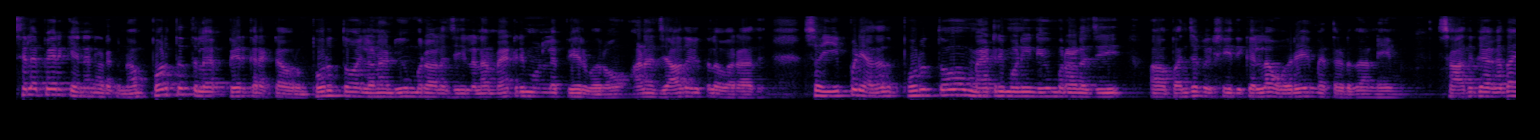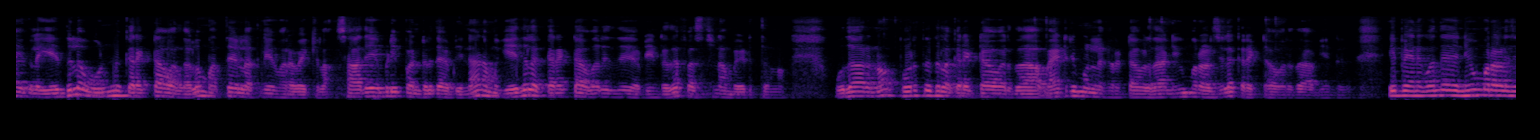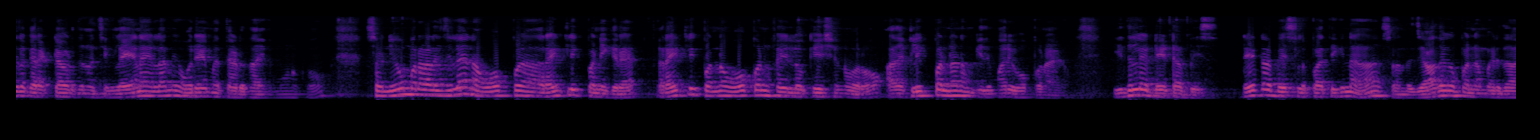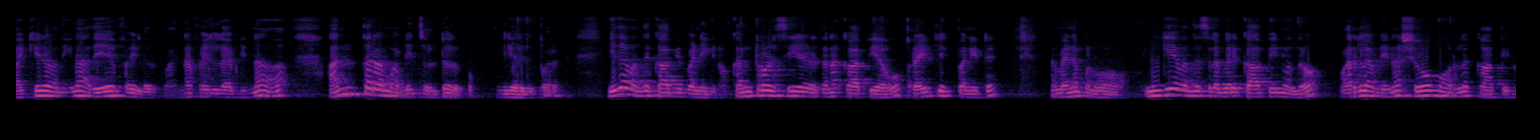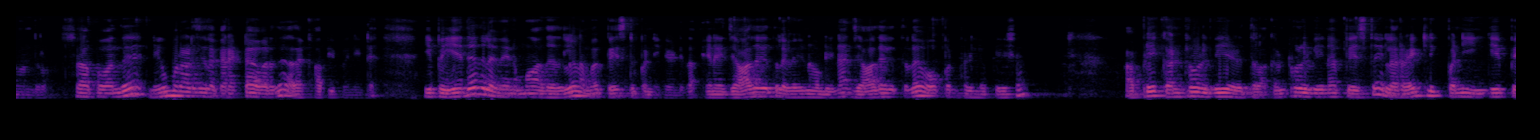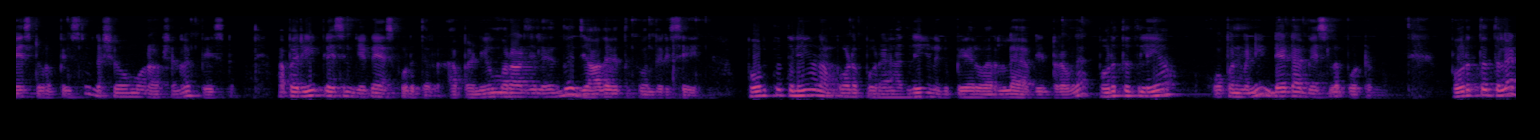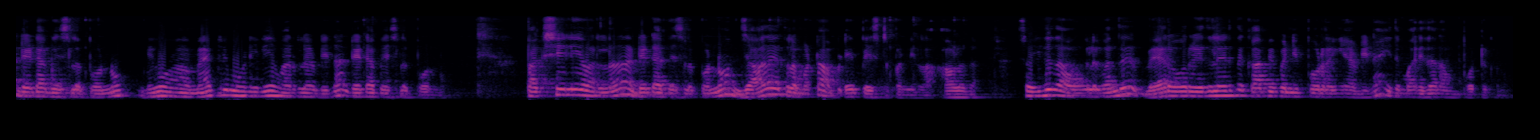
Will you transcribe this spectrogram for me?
சில பேருக்கு என்ன நடக்கும்னா பொருத்தத்துல பேர் கரெக்டா வரும். பொருத்தம் இல்லைன்னா நியூமராலஜி இல்லைன்னா மேட்ரிமோனில பேர் வரும். ஆனா ஜாதகத்துல வராது. ஸோ இப்படி அதாவது பொருத்தம் மேட்ரிமோனி நியூமராலஜி பஞ்சபக்ஷி இதுக்கெல்லாம் ஒரே மெத்தடு தான் நேம் ஸோ அதுக்காக தான் இதில் எதில் ஒன்று கரெக்டாக வந்தாலும் மற்ற எல்லாத்துலேயும் வர வைக்கலாம். ஸோ அதை எப்படி பண்ணுறது அப்படின்னா நமக்கு எதில் கரெக்டாக வருது அப்படின்றத ஃபஸ்ட்டு நம்ம எடுத்துடணும். உதாரணம் பொருத்தத்தில் கரெக்டாக வருதா? மேட்ரிமோனில் கரெக்டாக வருதா? நியூமராலஜியில் கரெக்டாக வருதா? அப்படின்றது. இப்போ எனக்கு வந்து நியூமராலஜியில் கரெக்டாக வருதுன்னு வச்சுங்களேன் ஏன்னா எல்லாமே ஒரே மெத்தடு தான் இது மூணுக்கும். ஸோ நியூமராலஜியில் நான் ஓப்பன் ரைட் கிளிக் பண்ணிக்கிறேன். ரைட் கிளிக் பண்ணால் ஓப்பன் ஃபைல் லொக்கேஷன் வரும். அதை கிளிக் பண்ணால் நமக்கு இது மாதிரி ஓப்பன் ஆகிடும் இதில் டேட்டா பேஸ் டேட்டா பேஸில் பார்த்தீங்கன்னா ஸோ அந்த ஜாதகம் பண்ண மாதிரி தான். கீழே வந்தீங்கன்னா அதே ஃபைல் இருக்கும். என்ன ஃபைலில் அப்படின்னா அந்தரம் அப்படின்னு சொல்லிட்டு இருக்கும். இங்கே இருக்கு பாருங்கள் இதை வந்து காப்பி பண்ணிக்கணும். கண்ட்ரோல் சி எடுத்தனா காப்பி ஆகும். ரைட் கிளிக் பண்ணிவிட்டு நம்ம என்ன பண்ணுவோம்? இங்கேயே வந்து சில பேர் காப்பின்னு வந்துடும் வரல அப்படின்னா ஷோ மோரில் காப்பின்னு வந்துடும் ஸோ அப்போ வந்து நியூமராலஜியில் கரெக்டாக வருது அதை காப்பி பண்ணிட்டேன் இப்போ எது இதில் வேணுமோ அது இதில் நம்ம பேஸ்ட் பண்ணிக்க வேண்டியதான் எனக்கு ஜாதகத்தில் வேணும் அப்படின்னா ஜாதகத்தில் ஓப்பன் ஃபைல் லொக்கேஷன் அப்படியே கண்ட்ரோல் வி எழுத்தலாம் கண்ட்ரோல் வினா பேஸ்ட்டு இல்லை ரைட் கிளிக் பண்ணி இங்கேயே பேஸ்ட் வரும் பேஸ்ட்டு இல்லை ஷோ மோர் ஆப்ஷனில் பேஸ்ட்டு அப்போ ரீப்ளேஸ்ன்னு கேட்டால் எஸ் கொடுத்துட்றேன். அப்போ நியூமராலஜிலேருந்து ஜாதகத்துக்கு வந்துடுச்சு பொருத்தத்துலேயும் நான் போட போகிறேன் அதுலேயும் எனக்கு பேர் வரல அப்படின்றவங்க பொருத்தத்துலேயும் ஓப்பன் பண்ணி டேட்டா பேஸில் போட்டுடணும். பொருத்தத்தில் டேட்டா பேஸில் போடணும். நியூ மேட்ரிமோனிலையும் வரல அப்படின்னா டேட்டா பேஸில் போடணும். பக்ஷிலையும் வரலன்னா டேட்டா பேஸில் போடணும். ஜாதகத்தில் மட்டும் அப்படியே பேஸ்ட் பண்ணிடலாம். அவ்வளோதான் ஸோ இதுதான். உங்களுக்கு வந்து வேற ஒரு இதுல இருந்து காப்பி பண்ணி போடுறீங்க அப்படின்னா இது மாதிரி தான் நம்ம போட்டுக்கணும்.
